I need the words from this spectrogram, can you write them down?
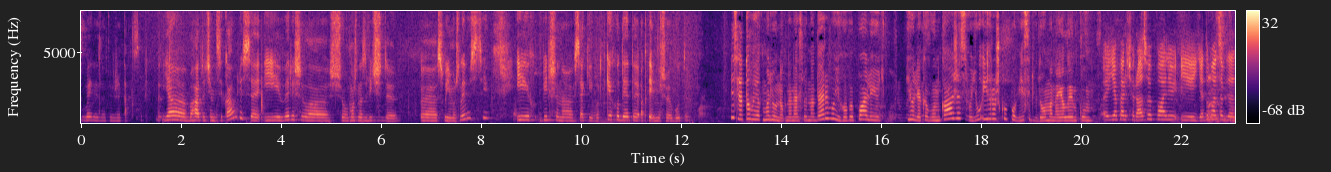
вирізати вже так собі. Я багато чим цікавлюся і вирішила, що можна збільшити е, свої можливості і більше на всякі гуртки ходити, активнішою бути. Після того, як малюнок нанесли на дерево, його випалюють. Юлія Кавун каже, свою іграшку повісить вдома на ялинку. Я перший раз випалюю, і я думаю, це буде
